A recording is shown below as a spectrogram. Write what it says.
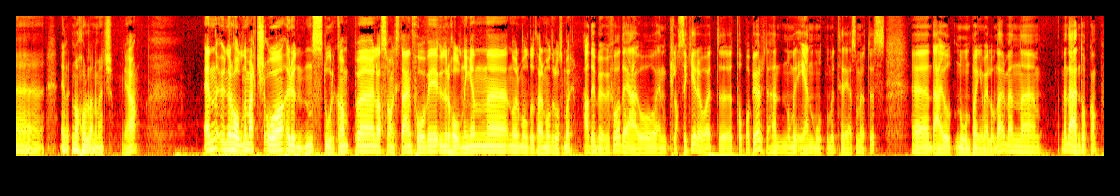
eh, en underholdende match. Ja. En underholdende match og rundens storkamp. eh, Lasse Wangstein, får vi underholdningen eh, når Molde tar imot Rosenborg? Ja, det bør vi få. Det er jo en klassiker og et uh, toppoppgjør. Det er nummer én mot nummer tre som møtes. Uh, det er jo noen poeng imellom der, men, uh, men det er en toppkamp.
